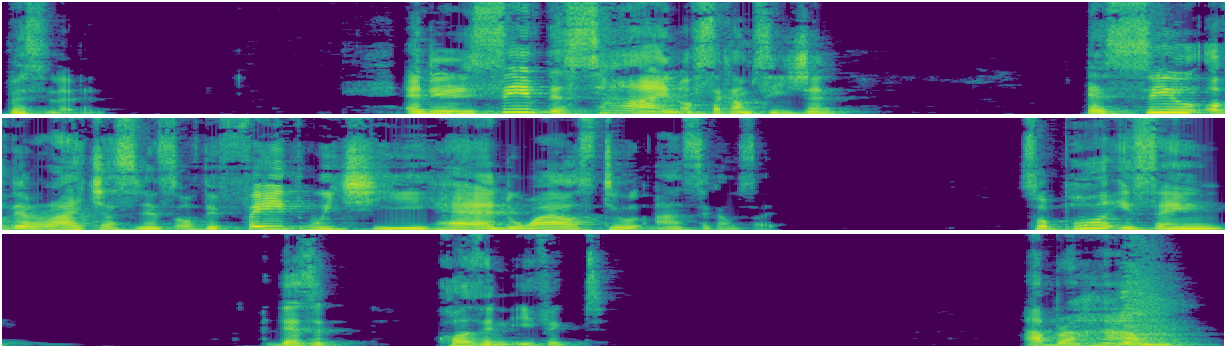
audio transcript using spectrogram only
Verse 11. And he received the sign of circumcision, a seal of the righteousness of the faith which he had while still uncircumcised. So Paul is saying there's a cause and effect. Abraham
